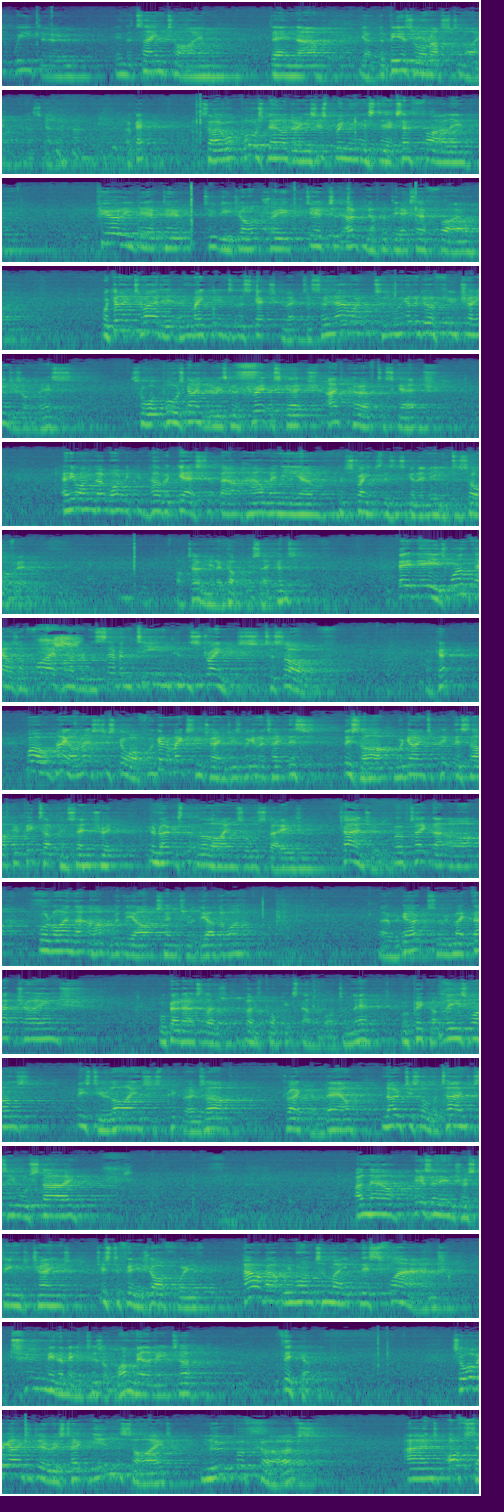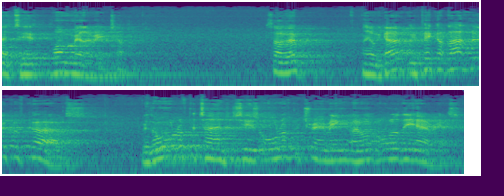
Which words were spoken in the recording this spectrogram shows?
that we do in the same time, then uh, yeah, the beers are on us tonight. That's gonna, okay. So what Paul's now doing is just bringing this DXF file in, purely to the geometry, to open up a DXF file. We're going to add it and make it into the sketch collector. So now we're, we're going to do a few changes on this. So what Paul's going to do is going to create a sketch, add curve to sketch. Anyone that want to have a guess about how many um, constraints this is going to need to solve it? I'll tell you in a couple of seconds. It needs 1,517 constraints to solve. Okay? Well, hang on, let's just go off. We're going to make some changes. We're going to take this, this arc, we're going to pick this up. It picks up concentric. You'll notice that the lines all stayed. Tangent. We'll take that arc, we'll line that up with the arc centre of the other one. There we go. So we make that change. We'll go down to those, those pockets down the bottom there. We'll pick up these ones, these two lines, just pick those up drag them down. Notice all the tangents tangency will stay. And now, here's an interesting change, just to finish off with. How about we want to make this flange two millimeters or one millimeter thicker? So what we're going to do is take the inside loop of curves and offset it one millimeter. So there we go, we pick up that loop of curves with all of the tangencies, all of the trimming, all of the areas.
